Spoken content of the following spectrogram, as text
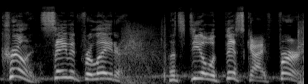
Krillin, save it for later. Let's deal with this guy first.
